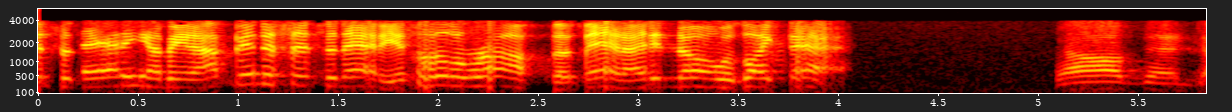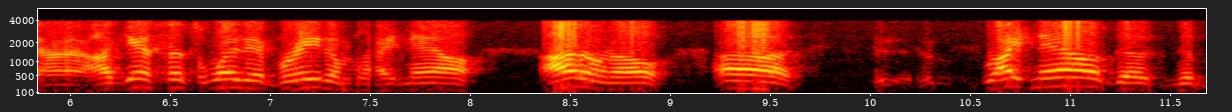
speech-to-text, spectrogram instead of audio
Cincinnati? I mean, I've been to Cincinnati. It's a little rough, but man, I didn't know it was like that. That- uh, I guess that's the way they breed them right now. I don't know. Uh, right now, the the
